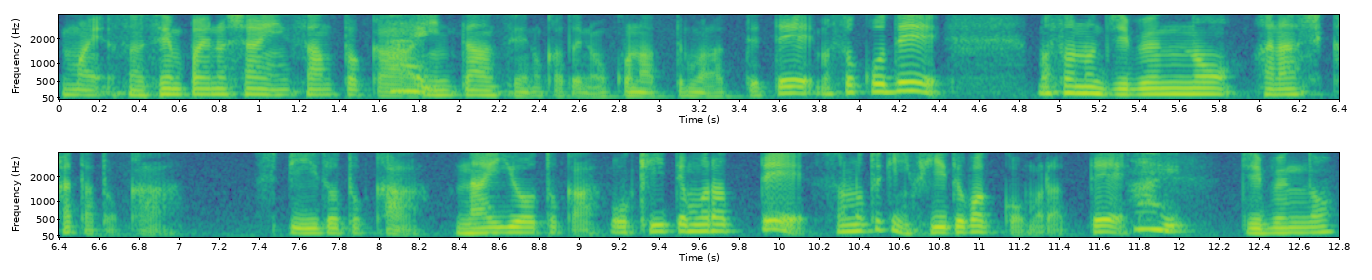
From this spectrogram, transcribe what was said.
まあ、その先輩の社員さんとか、はい。インターン生の方に行ってもらってて、まあ、そこで、まあ、その自分の話し方とかスピードとか内容とかを聞いてもらってその時にフィードバックをもらってはい。自分の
